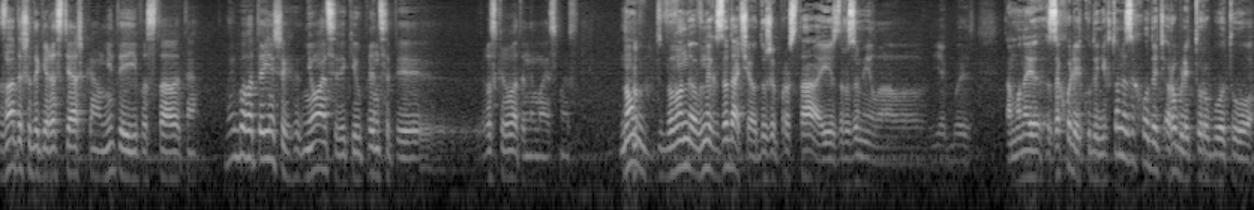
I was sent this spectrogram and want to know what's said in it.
Знати, що таке розтяжка, вміти її поставити. Ну і багато інших нюансів, які, в принципі, розкривати немає смислу. Ну, вон, в них задача дуже проста і зрозуміла. О, Якби, там вони заходять, куди ніхто не заходить, роблять ту роботу,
